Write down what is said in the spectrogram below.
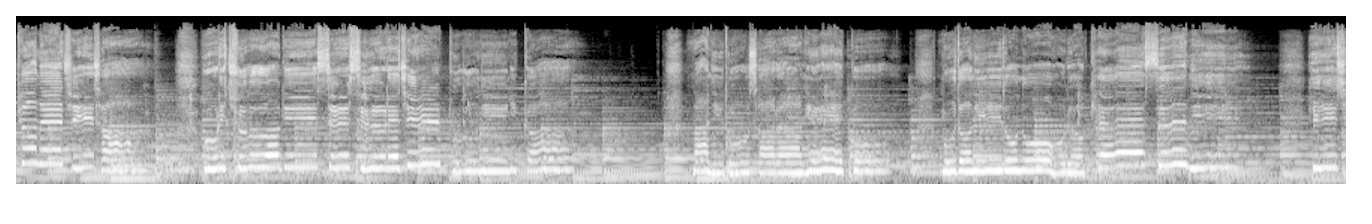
편해지자 우리 추억이 쓸쓸해질 뿐이니까 많이도 사랑했고 무던히도 노력했으니 이제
